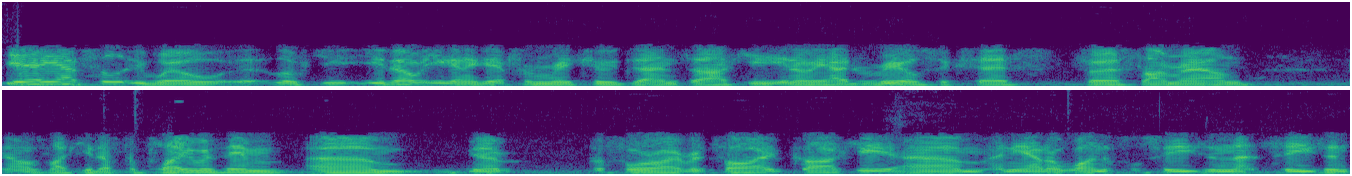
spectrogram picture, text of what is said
Yeah, he absolutely will. Look, you, you know what you're going to get from Riku Danzaki. You know, he had real success first time round. You know, I was lucky enough to play with him, um, you know, before I retired, Clarkey, um, and he had a wonderful season that season.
